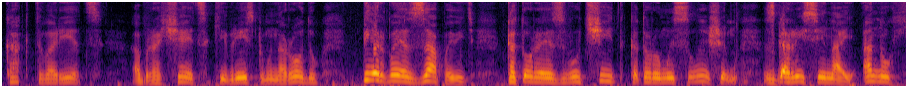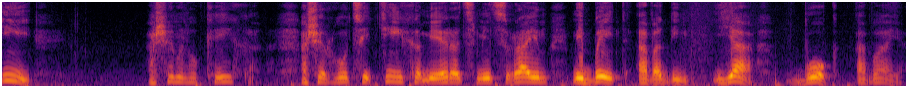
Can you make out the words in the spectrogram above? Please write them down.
Как Творец обращается к еврейскому народу, первая заповедь, которая звучит, которую мы слышим с горы Синай, Анухи, Ашем Элокейха – Ашер тихо мерец Мицраим Мибейт Авадим. Я, Бог Авая,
